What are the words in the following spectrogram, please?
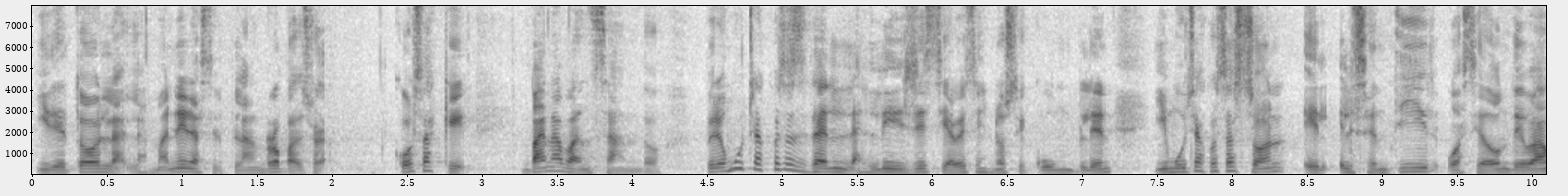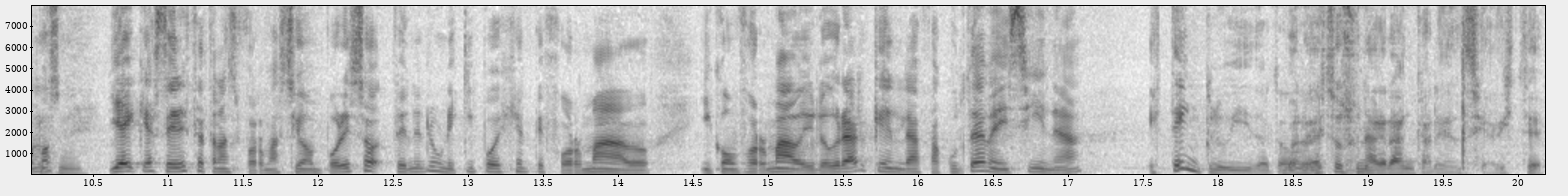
y de todas la- las maneras, el plan ropa, cosas que van avanzando. Pero muchas cosas están en las leyes y a veces no se cumplen y muchas cosas son el, el sentir o hacia dónde vamos y hay que hacer esta transformación. Por eso tener un equipo de gente formado y conformado y lograr que en la Facultad de Medicina esté incluido todo Bueno, esto esto. es una gran carencia, ¿viste?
